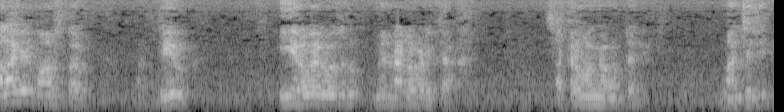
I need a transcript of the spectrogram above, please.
అలాగే మారుస్తారు. మీరు ఈ ఇరవై రోజులు మీ నడవడిక సక్రమంగా ఉంటే మంచిది.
